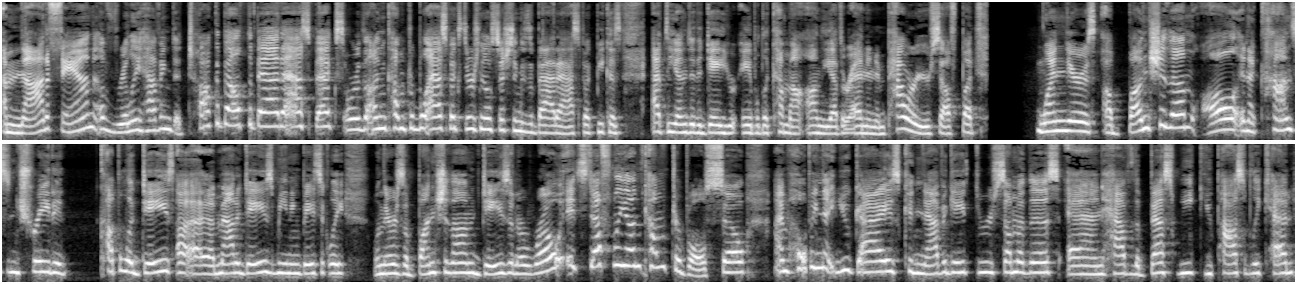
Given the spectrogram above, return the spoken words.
I'm not a fan of really having to talk about the bad aspects or the uncomfortable aspects. There's no such thing as a bad aspect because at the end of the day, you're able to come out on the other end and empower yourself. But when there's a bunch of them all in a concentrated couple of days, uh, uh, amount of days, meaning basically when there's a bunch of them days in a row, it's definitely uncomfortable. So I'm hoping that you guys can navigate through some of this and have the best week you possibly can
